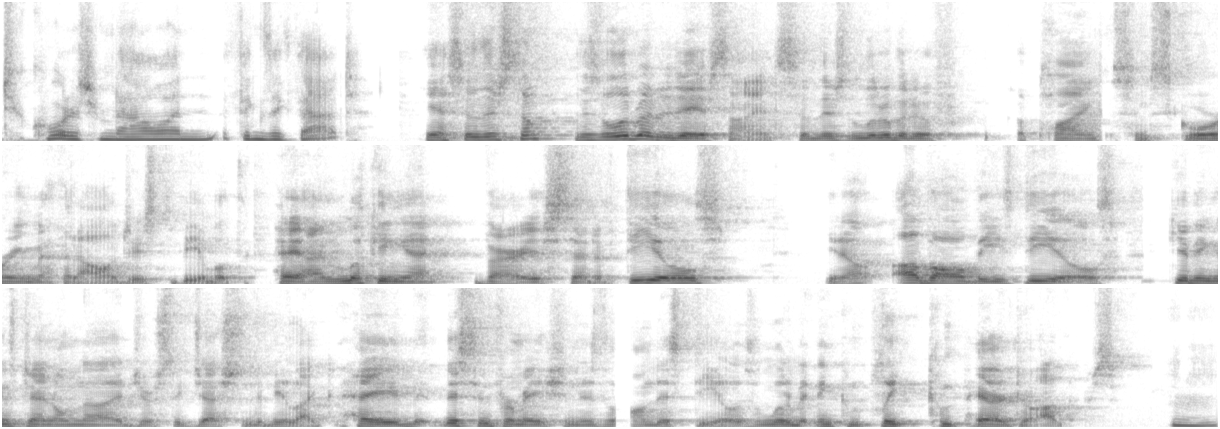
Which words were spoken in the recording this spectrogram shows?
two quarters from now and things like that? Yeah, so there's some there's a little bit of data science. So there's a little bit of applying some scoring methodologies to be able to, hey, I'm looking at various set of deals you know, of all these deals, giving us general nudge or suggestion to be like, hey, this information is on this deal is a little bit incomplete compared to others. Mm-hmm.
